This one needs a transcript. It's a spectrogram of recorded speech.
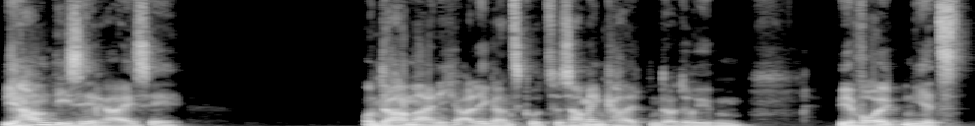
Wir haben diese Reise, und da haben wir eigentlich alle ganz gut zusammengehalten da drüben, wir wollten jetzt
